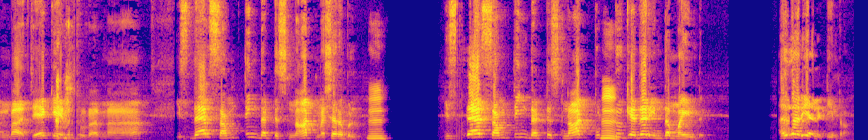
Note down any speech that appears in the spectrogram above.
நண்பா ஜேகே என்ன சொல்றாருன்னா is there something that is not measurable is there something that is not put together in the mind அதுதான் ரியாலிட்டின்றான்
